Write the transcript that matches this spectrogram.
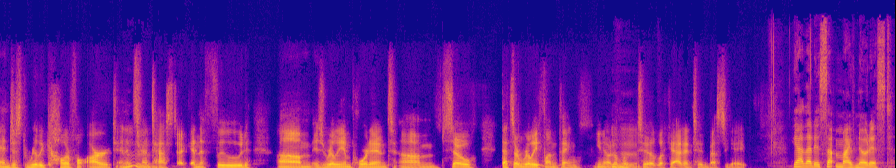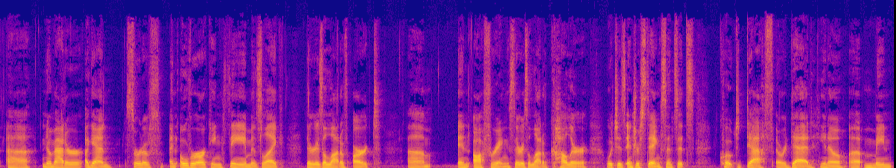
and just really colorful art, and mm. it's fantastic. And the food um, is really important. Um, so that's a really fun thing, you know, to mm-hmm. look to look at and to investigate. Yeah, that is something I've noticed. Uh, no matter again, sort of an overarching theme is like there is a lot of art um, in offerings. There is a lot of color, which is interesting since it's quote death or dead. You know, uh, main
